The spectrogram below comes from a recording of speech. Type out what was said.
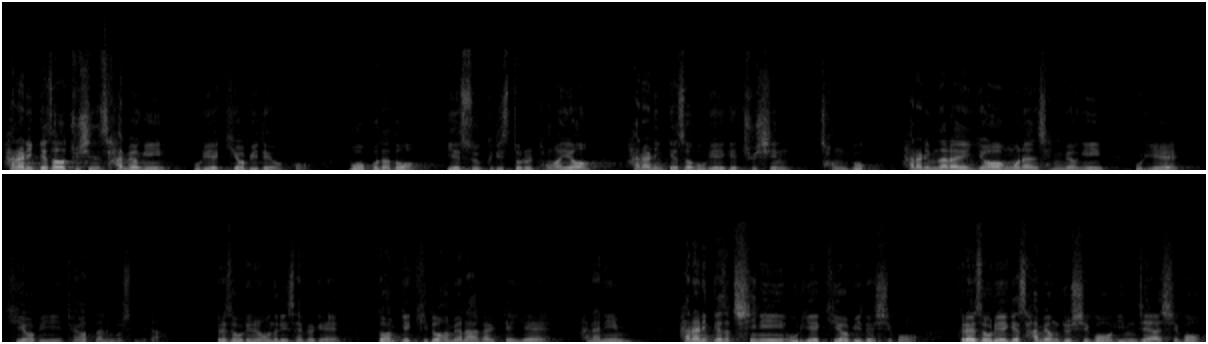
하나님께서 주신 사명이 우리의 기업이 되었고 무엇보다도 예수 그리스도를 통하여 하나님께서 우리에게 주신 천국 하나님 나라의 영원한 생명이 우리의 기업이 되었다는 것입니다. 그래서 우리는 오늘 이 새벽에 또 함께 기도하며 나갈 때에 하나님 하나님께서 친히 우리의 기업이 되시고 그래서 우리에게 사명 주시고 임재하시고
